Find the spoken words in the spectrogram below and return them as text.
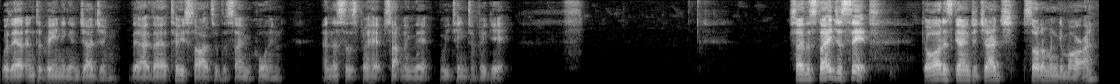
without intervening and judging. They are, they are two sides of the same coin, and this is perhaps something that we tend to forget. So the stage is set. God is going to judge Sodom and Gomorrah,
